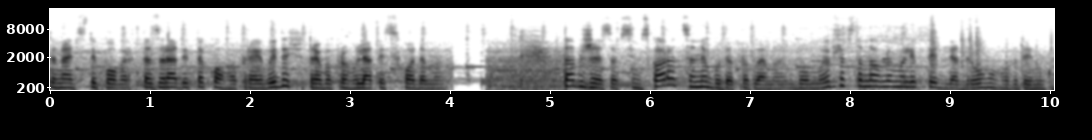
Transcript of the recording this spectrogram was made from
14-й поверх, та заради такого краєвиду, що треба прогулятись сходами. Та вже зовсім скоро це не буде проблемою, бо ми вже встановлюємо ліфти для другого будинку.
